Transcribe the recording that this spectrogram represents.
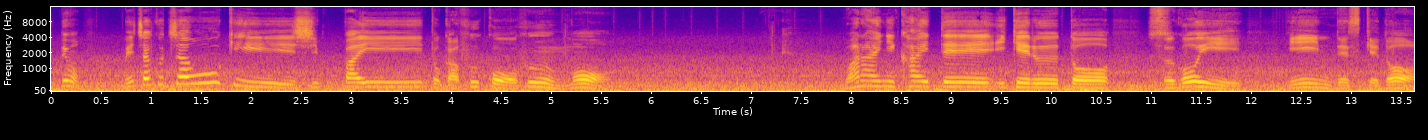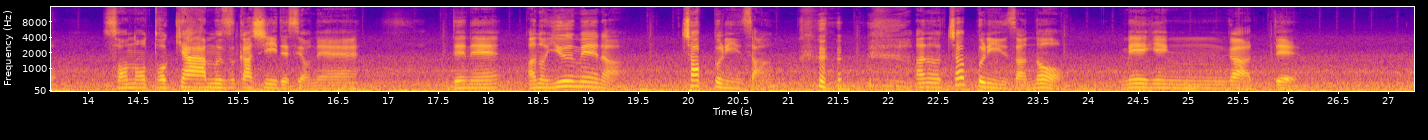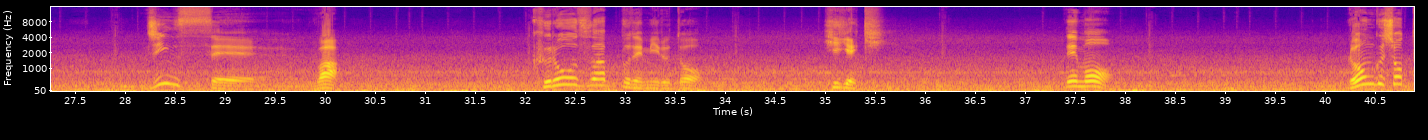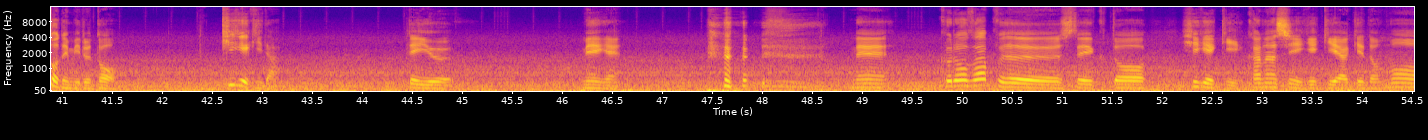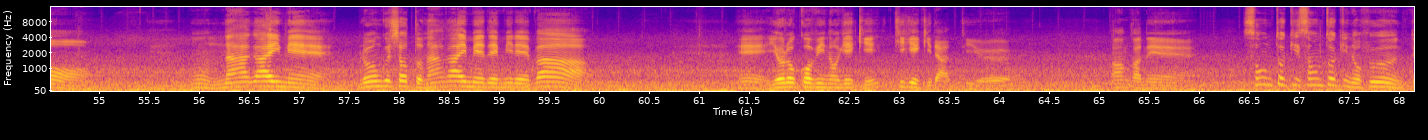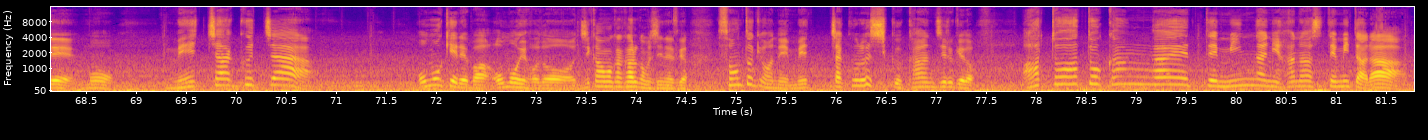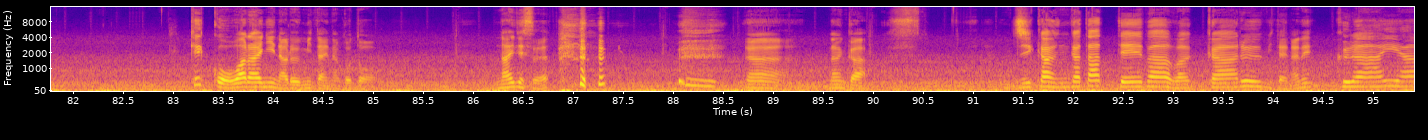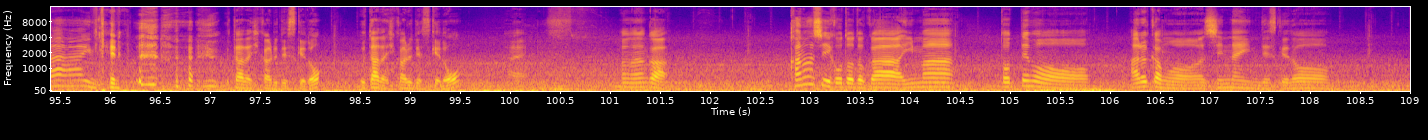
でもめちゃくちゃ大きい失敗とか不幸不運も笑いに変えていけるとすごいいいんですけどその時は難しいですよね。でねあの有名なチャップリンさん。あのチャップリンさんの名言があって人生はクローズアップで見ると悲劇。でもロングショットで見ると喜劇だ。っていう名言。ねクローズアップしていくと悲劇悲しい劇やけども、うん、長い目ロングショット長い目で見れば、えー、喜びの劇喜劇だっていう。なんかねその時その時の不運ってもうめちゃくちゃ重ければ重いほど時間はかかるかもしれないですけどその時はねめっちゃ苦しく感じるけど後々考えてみんなに話してみたら結構笑いになるみたいなことないです？うん。なんか時間が経ってばわかるみたいなね。暗いあいみたいな。宇多田ヒカルですけど。宇多田ヒカルですけど。はい。なんか悲しいこととか今とってもあるかもしんないんですけど。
